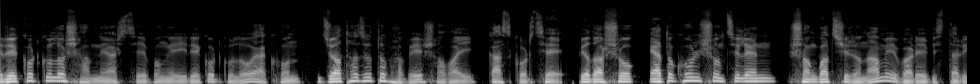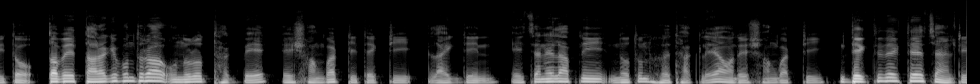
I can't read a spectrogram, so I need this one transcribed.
রেকর্ডগুলো সামনে আসছে এবং এই রেকর্ডগুলো এখন যথাযথভাবে সবাই কাজ করছে। প্রিয় দর্শক, এতক্ষণ শুনছিলেন সংবাদ শিরোনাম, এবারে বিস্তারিত। তবে তার আগে বন্ধুরা, অনুরোধ থাকবে এই সংবাদটিতে একটি লাইক দিন। এই চ্যানেলে আপনি নতুন হয়ে থাকলে আমাদের সংবাদটি দেখতে দেখতে চ্যানেলটি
